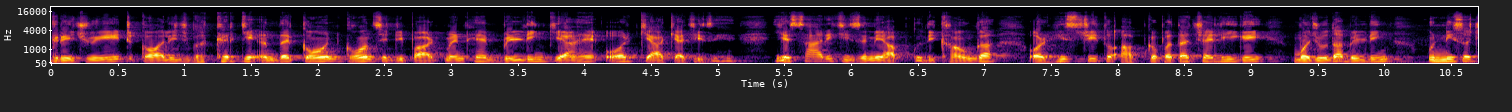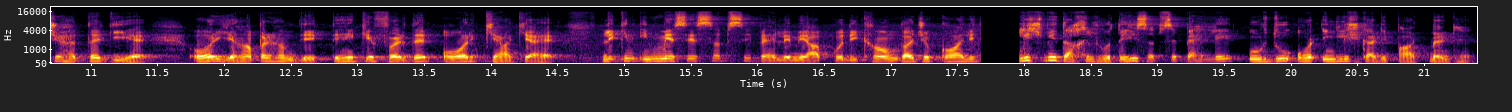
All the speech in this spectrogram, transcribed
ग्रेजुएट कॉलेज भक्खर के अंदर कौन कौन से डिपार्टमेंट हैं बिल्डिंग क्या है और क्या क्या चीज़ें हैं। ये सारी चीज़ें मैं आपको दिखाऊँगा और हिस्ट्री तो आपको पता चल ही गई, मौजूदा बिल्डिंग उन्नीस की है और यहाँ पर हम देखते हैं कि फ़र्दर और क्या क्या है। लेकिन इनमें से सबसे पहले मैं आपको दिखाऊँगा जो कॉलेज कॉलेज में दाखिल होते ही सबसे पहले उर्दू और इंग्लिश का डिपार्टमेंट है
